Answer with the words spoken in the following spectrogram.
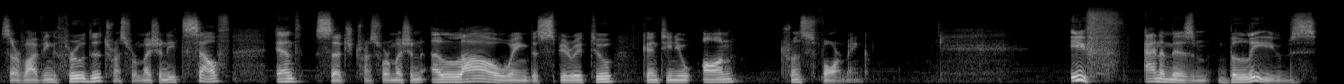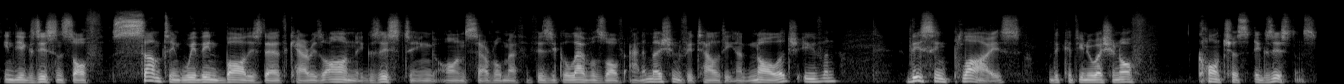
surviving through the transformation itself and such transformation allowing the spirit to continue on transforming. If animism believes in the existence of something within bodies that carries on existing on several metaphysical levels of animation, vitality, and knowledge, even, this implies the continuation of conscious existence.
